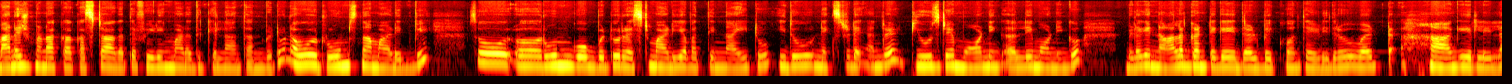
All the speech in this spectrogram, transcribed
ಮ್ಯಾನೇಜ್ ಮಾಡೋಕ್ಕೆ ಕಷ್ಟ ಆಗುತ್ತೆ ಫೀಡಿಂಗ್ ಮಾಡೋದಕ್ಕೆಲ್ಲ ಅಂತ ಅಂದ್ಬಿಟ್ಟು ನಾವು ರೂಮ್ಸ್ನ ಮಾಡಿದ್ವಿ. ಸೊ ರೂಮ್ಗೆ ಹೋಗ್ಬಿಟ್ಟು ರೆಸ್ಟ್ ಮಾಡಿ ಅವತ್ತಿನ ನೈಟು ಇದು ನೆಕ್ಸ್ಟ್ ಡೇ ಅಂದರೆ ಟ್ಯೂಸ್ಡೇ ಮಾರ್ನಿಂಗ್ ಅರ್ಲಿ ಮಾರ್ನಿಂಗು ಬೆಳಗ್ಗೆ ನಾಲ್ಕು ಗಂಟೆಗೆ ಎದ್ದೇಳಬೇಕು ಅಂತ ಹೇಳಿದರು ಬಟ್ ಆಗಿರಲಿಲ್ಲ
